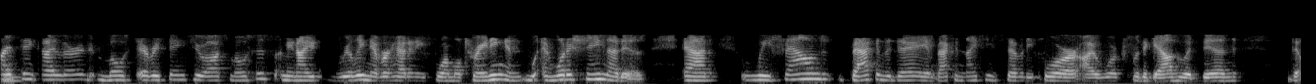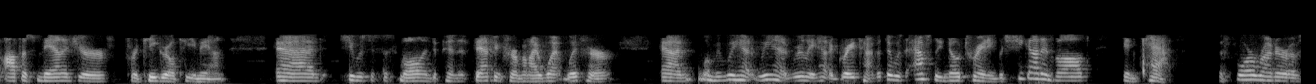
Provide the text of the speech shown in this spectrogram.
I think I learned most everything through osmosis. I mean, I really never had any formal training, and and what a shame that is. And we found back in the day, and back in 1974, I worked for the gal who had been the office manager for T Girl T Man, and she was just a small independent staffing firm, and I went with her. And I mean, we had we had really had a great time, but there was absolutely no training. But she got involved in CATS, the forerunner of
